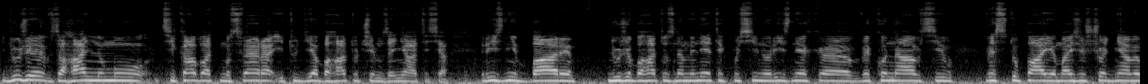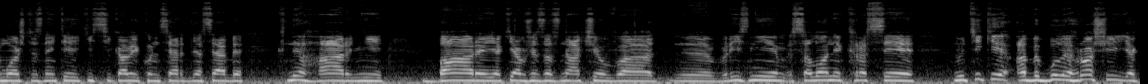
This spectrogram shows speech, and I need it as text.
І дуже в загальному цікава атмосфера, і тут є багато чим зайнятися. Різні бари, дуже багато знаменитих постійно різних е, виконавців виступає. Майже щодня ви можете знайти якийсь цікавий концерт для себе, книгарні, бари, як я вже зазначив, е, е, в різні салони краси. Ну тільки аби були гроші. Як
